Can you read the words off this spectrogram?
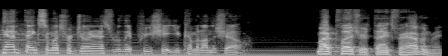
Ken, thanks so much for joining us. Really appreciate you coming on the show. My pleasure. Thanks for having me.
